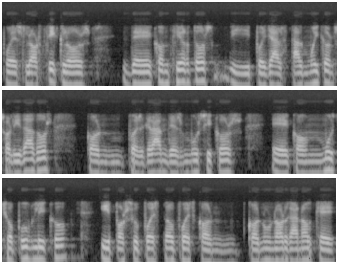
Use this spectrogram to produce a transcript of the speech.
pues los ciclos de conciertos y pues ya están muy consolidados con pues grandes músicos eh, con mucho público y por supuesto pues con, con, un órgano que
